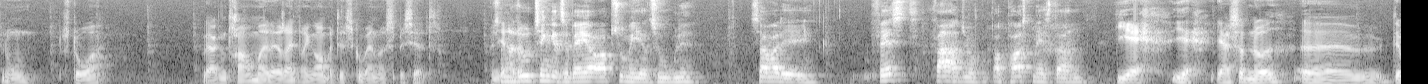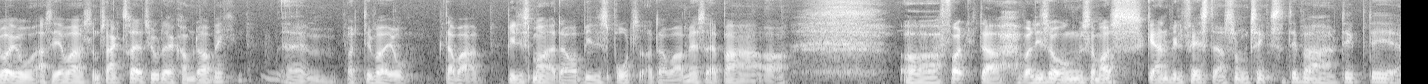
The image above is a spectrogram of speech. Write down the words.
nogen store hverken traumer eller erindringer om, at det skulle være noget specielt. Men Så når har- du tænker tilbage og opsummerer Tule, så var det fest, radio og postmesteren. Ja, ja, ja, sådan noget. Øh, det var jo, altså jeg var som sagt 23, da jeg kom derop, ikke? Øh, og det var jo, der var billig smør, der var billig sprut, og der var masser af bar, og, og folk, der var lige så unge, som også gerne ville feste og sådan nogle ting. Så det var, det, det, øh,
